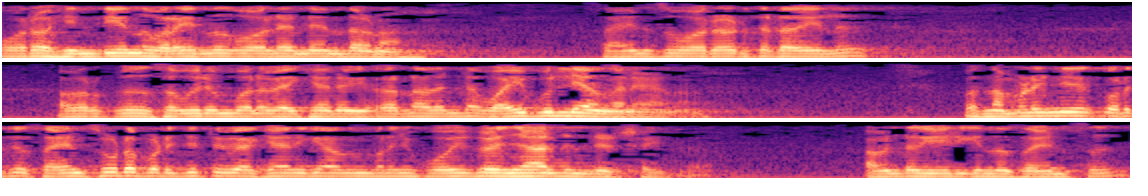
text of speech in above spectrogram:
ഓരോ ഹിന്ദി എന്ന് പറയുന്നത് പോലെ തന്നെ എന്താണ്? സയൻസ് ഓരോരുത്തരുടെ കയ്യിൽ അവർക്ക് സൗകര്യം പോലെ വ്യാഖ്യാനിക്കും. കാരണം അതിന്റെ വൈപുല്യം അങ്ങനെയാണ്. അപ്പം നമ്മളിനി കുറച്ച് സയൻസ് കൂടെ പഠിച്ചിട്ട് വ്യാഖ്യാനിക്കാമെന്ന് പറഞ്ഞ് പോയി കഴിഞ്ഞാലും രക്ഷയില്ല. അവന്റെ കയ്യിരിക്കുന്ന സയൻസ്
